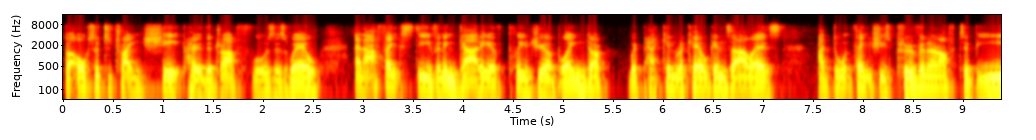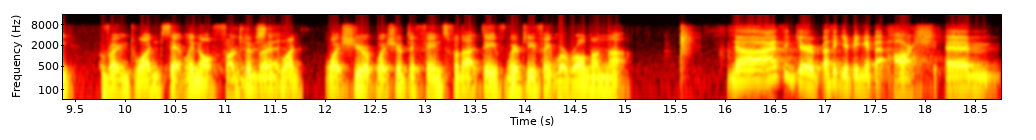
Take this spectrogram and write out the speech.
but also to try and shape how the draft flows as well. And I think Stephen and Gary have played you a blinder with picking Raquel Gonzalez. I don't think she's proven enough to be round one, certainly not third in 100%. round one. What's your what's your defence for that, Dave? Where do you think we're wrong on that? No, I think you're. I think you're being a bit harsh. Um,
